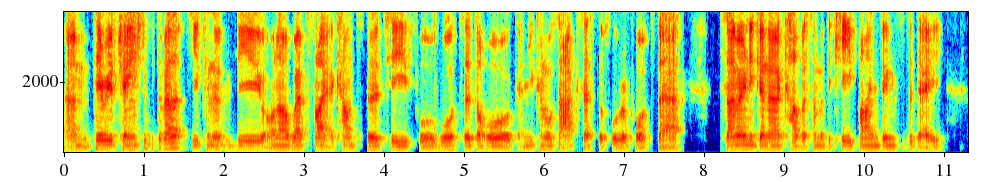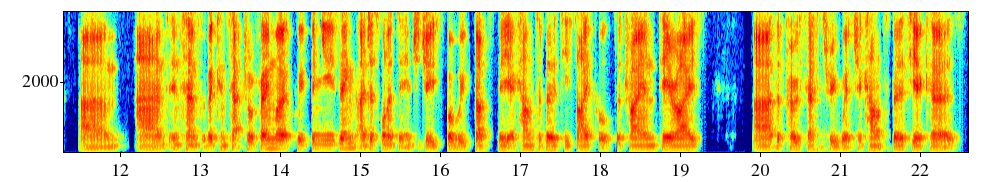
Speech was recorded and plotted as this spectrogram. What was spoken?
um, theory of change that we developed, you can view on our website accountabilityforwater.org and you can also access the full reports there. So I'm only going to cover some of the key findings today. Um, and in terms of the conceptual framework we've been using, I just wanted to introduce what we've dubbed the accountability cycle to try and theorize uh, the process through which accountability occurs.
